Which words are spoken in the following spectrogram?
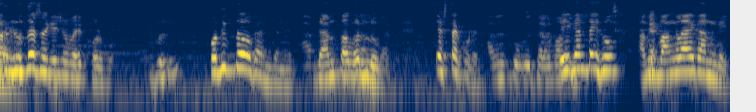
বারিন্দ্রদার সঙ্গে সবাই করব। প্রদীপ দাও গান জানেন গান পাগল লোক। চেষ্টা করেন। আমি কবিতার এই গানটাই হোক আমি বাংলায় গান গাই।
